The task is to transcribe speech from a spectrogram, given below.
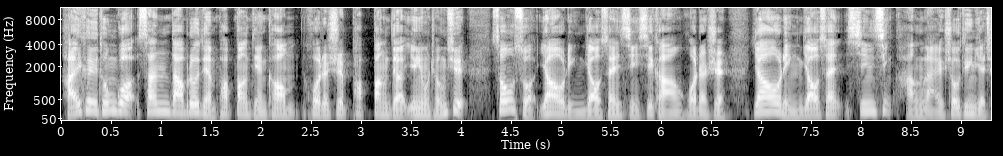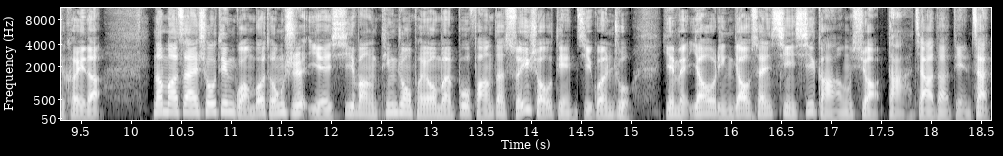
还可以通过三 w 点 popbang 点 com 或者是 popbang 的应用程序搜索幺零幺三信息港或者是幺零幺三新星行来收听也是可以的。那么在收听广播同时，也希望听众朋友们不妨的随手点击关注，因为幺零幺三信息港需要大家的点赞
